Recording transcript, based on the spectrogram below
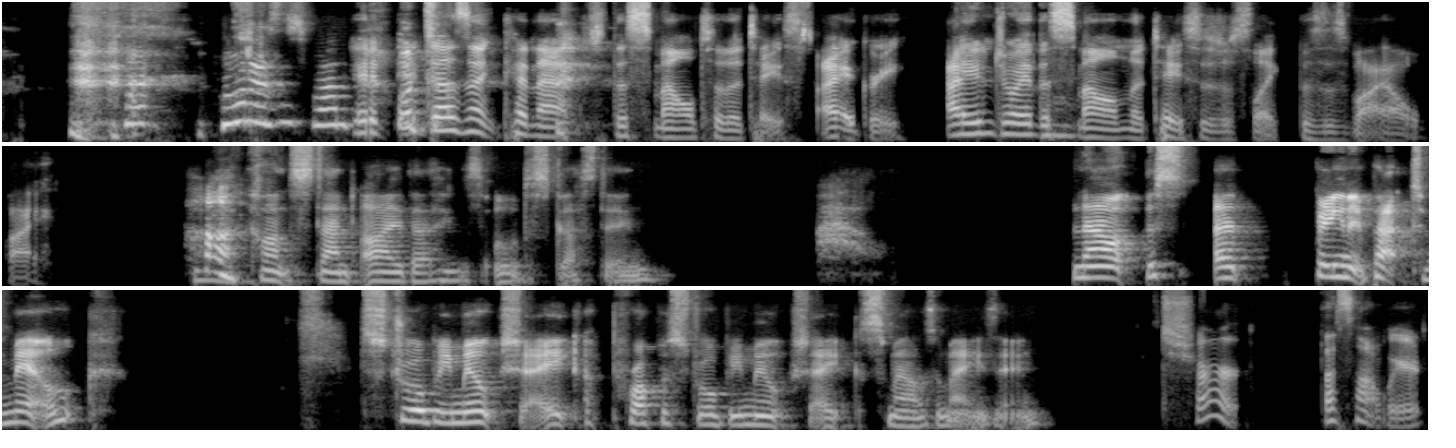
what is this smell? It, it doesn't connect the smell to the taste. I agree. I enjoy the mm. smell and the taste is just like this is vile. Why? Oh, I can't stand either. I think it's all disgusting. Wow. Now, this uh, bringing it back to milk, strawberry milkshake, a proper strawberry milkshake smells amazing. Sure. That's not weird.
